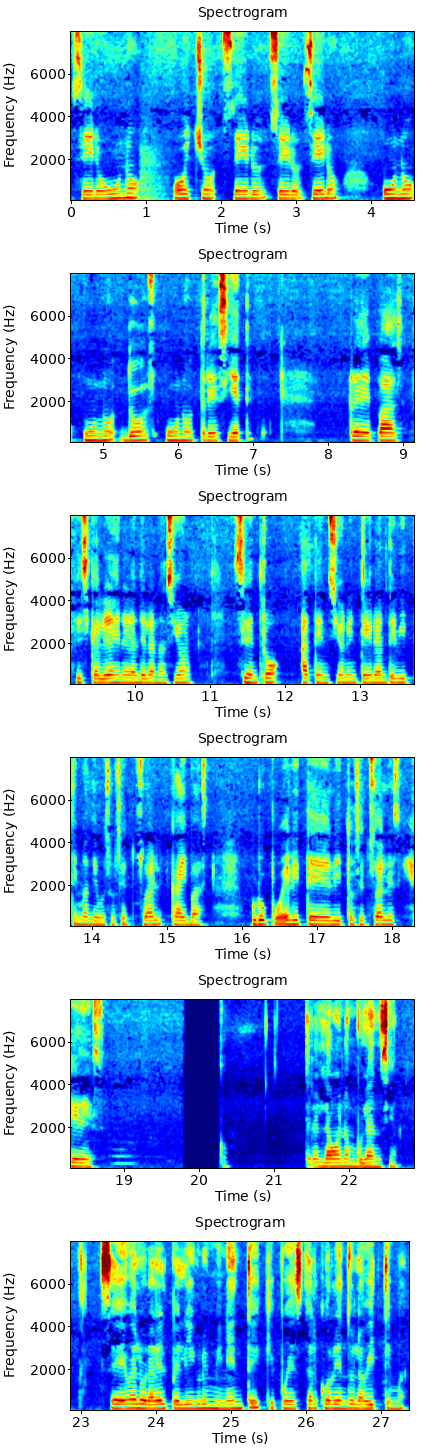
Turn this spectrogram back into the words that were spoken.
0180000 112137. Red de Paz, Fiscalía General de la Nación, Centro Atención Integral de Víctimas de Abuso Sexual, CAIBAS, Grupo Élite de Delitos Sexuales, GEDES. Traslado en ambulancia. Se debe valorar el peligro inminente que puede estar corriendo la víctima,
